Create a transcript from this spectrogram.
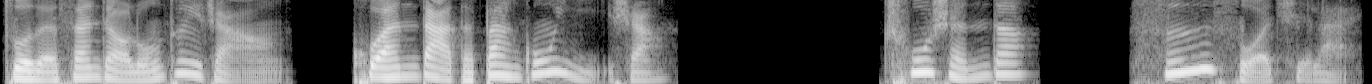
坐在三角龙队长宽大的办公椅上，出神的思索起来。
